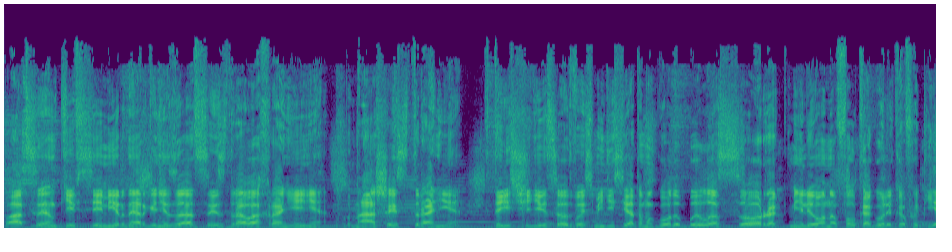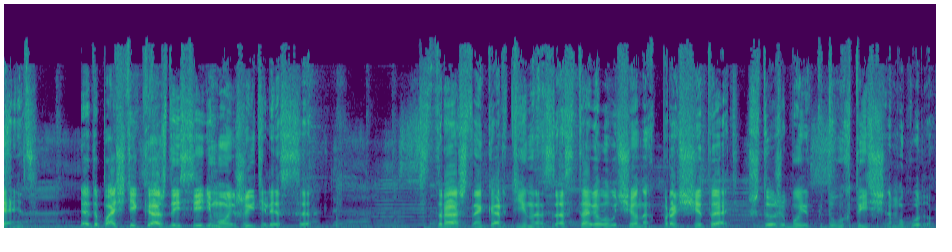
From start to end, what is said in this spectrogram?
По оценке Всемирной организации здравоохранения, в нашей стране к 1980 году было 40 миллионов алкоголиков и пьяниц. Это почти каждый седьмой житель СССР. Страшная картина заставила ученых просчитать, что же будет к 2000 году.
